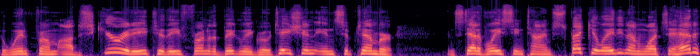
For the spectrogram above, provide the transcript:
who went from obscurity to the front of the big league rotation in September? Instead of wasting time speculating on what's ahead,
